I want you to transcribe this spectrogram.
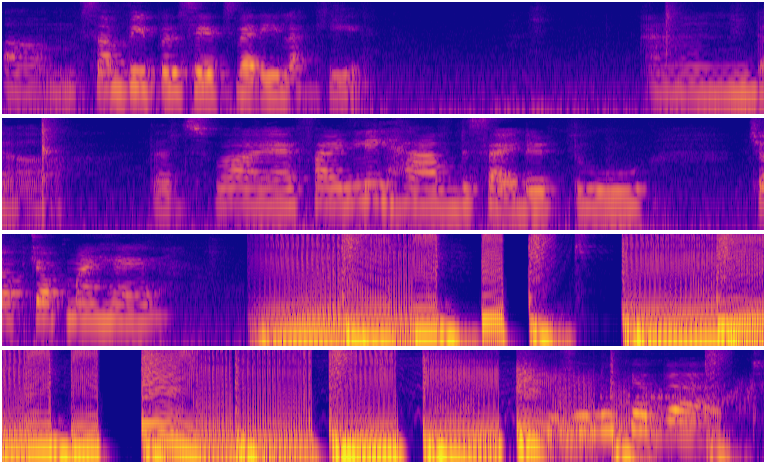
Um, some people say it's very lucky and uh, that's why I finally have decided to chop chop my hair look at that.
